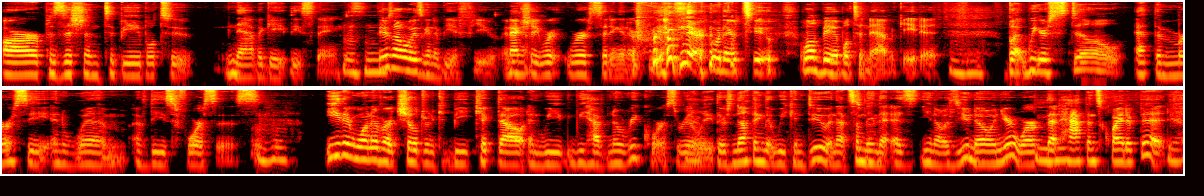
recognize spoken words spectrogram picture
are positioned to be able to navigate these things. Mhm. There's always going to be a few. And Yeah. actually we're we're sitting in a room there there too. We'll be able to navigate it. Mhm. But we are still at the mercy and whim of these forces. Mhm. Either one of our children could be kicked out and we we have no recourse really. There's nothing that we can do and that's something that as you know as you know in your work that Mhm. happens quite a bit. Yeah.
